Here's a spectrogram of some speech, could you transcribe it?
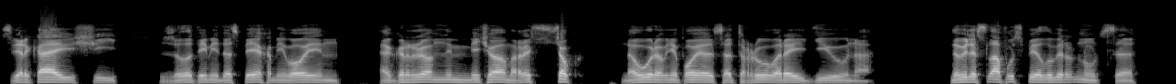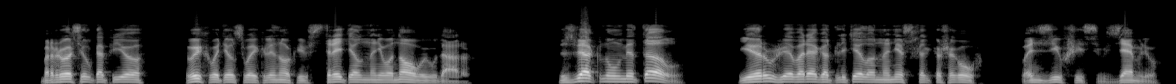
Сверкающий золотыми доспехами воин огромным мечом рассек на уровне пояса Трувора и Дюна. Но Велеслав успел увернуться, бросил копье выхватил свой клинок и встретил на него новый удар. Звякнул металл, и оружие варяга отлетело на несколько шагов, вонзившись в землю.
